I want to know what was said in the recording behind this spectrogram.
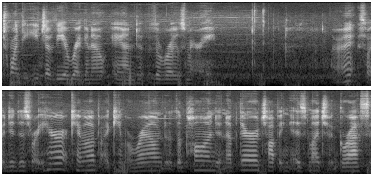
20 each of the oregano and the rosemary. Alright, so I did this right here. I came up, I came around the pond and up there, chopping as much grass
